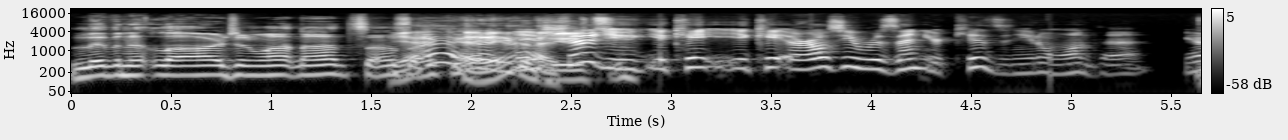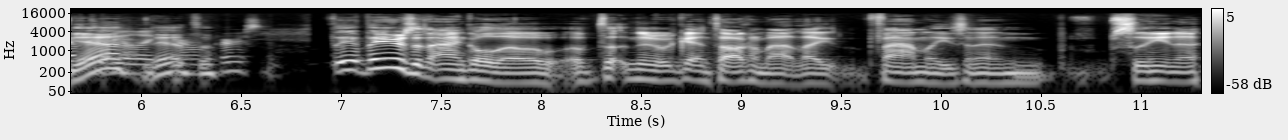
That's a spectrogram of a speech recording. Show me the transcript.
living at large and whatnot. So I was like, Yeah, yeah, yeah. You should. You, you can't. You can't. Or else you resent your kids, and you don't want that. You have Yeah, to be like yeah, your it's own a- person. There's an angle though of you know, again talking about like families and then Selina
